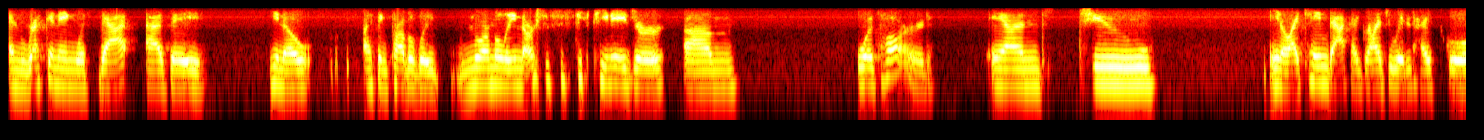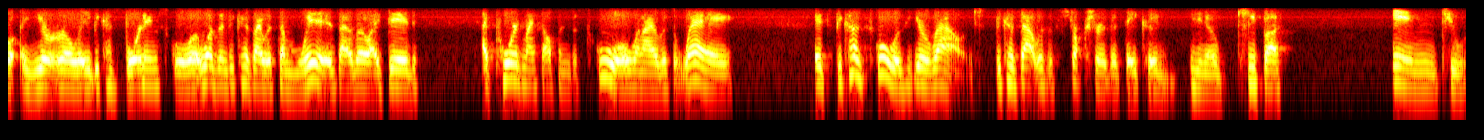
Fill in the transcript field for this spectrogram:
and reckoning with that as a, you know, I think probably normally narcissistic teenager um, was hard. And to, you know, I came back, I graduated high school a year early because boarding school, it wasn't because I was some whiz, although I did, I poured myself into school when I was away. It's because school was year round, because that was a structure that they could, you know, keep us in to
